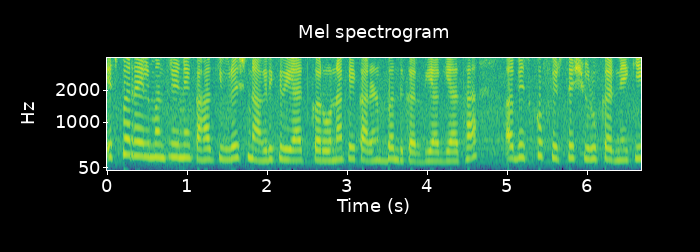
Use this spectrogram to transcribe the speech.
इस पर रेल मंत्री ने कहा कि वरिष्ठ नागरिक रियायत कोरोना के कारण बंद कर दिया गया था। अब इसको फिर से शुरू करने की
